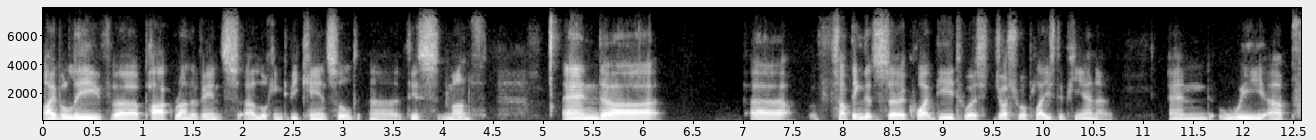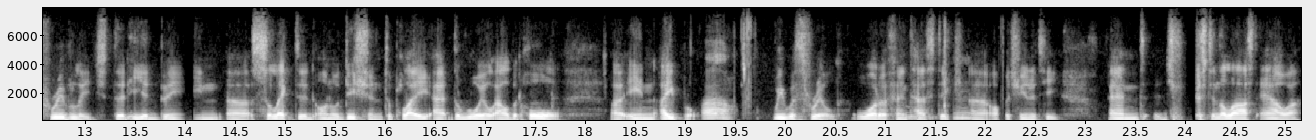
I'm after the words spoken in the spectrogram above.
I believe uh, park run events are looking to be cancelled uh, this month. And uh, uh something that's uh, quite dear to us Joshua plays the piano. And we are privileged that he had been uh, selected on audition to play at the Royal Albert Hall in April. Wow. We were thrilled. What a fantastic mm-hmm. opportunity. And just in the last hour,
